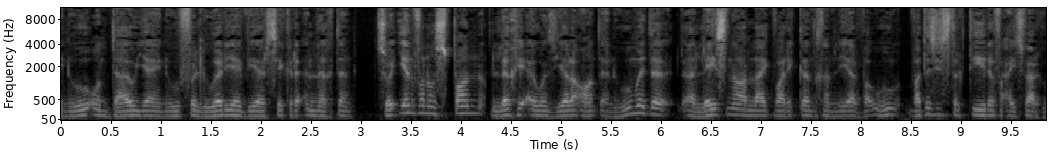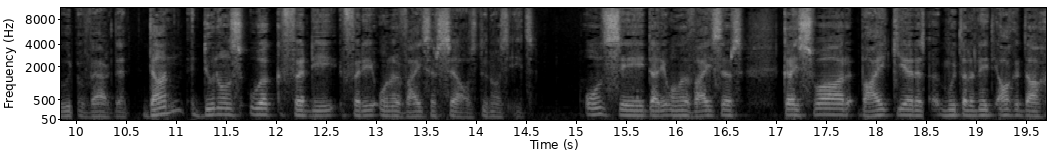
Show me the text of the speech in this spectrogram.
en hoe onthou jy en hoe verloor jy weer sekere inligting? So een van ons span lig die ouens hele aand in. Hoe moet 'n lesenaar lyk like waar die kind gaan leer? Wat hoe wat is die strukture vir huiswerk? Hoe werk dit? Dan doen ons ook vir die vir die onderwysers self doen ons iets ons sê dat die onderwysers kry swaar baie keer moet hulle net elke dag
